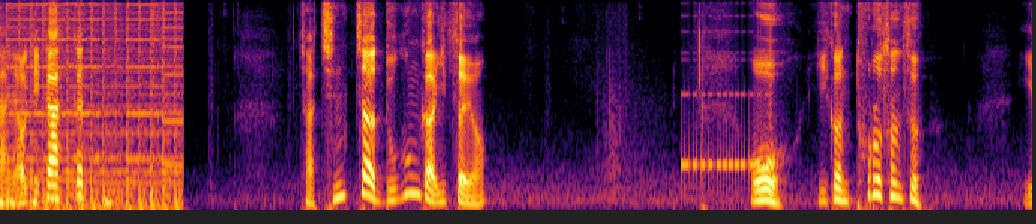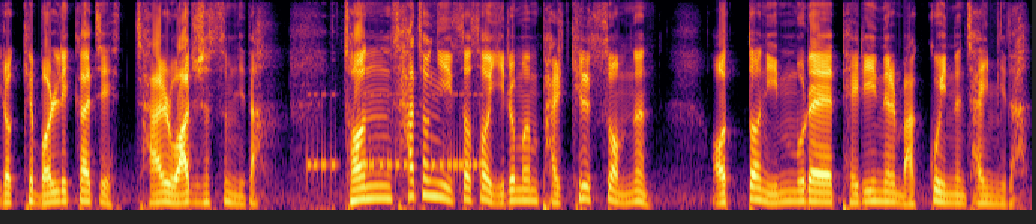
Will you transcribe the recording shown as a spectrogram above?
자, 여기가 끝. 자, 진짜 누군가 있어요. 오, 이건 토로 선수. 이렇게 멀리까지 잘 와주셨습니다. 전 사정이 있어서 이름은 밝힐 수 없는 어떤 인물의 대리인을 맡고 있는 자입니다.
